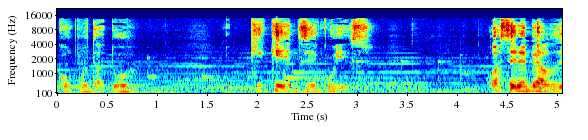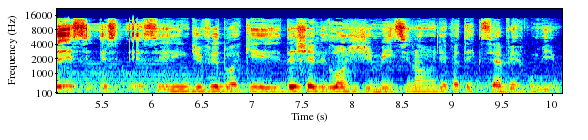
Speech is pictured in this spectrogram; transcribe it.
Computador? O que quer dizer com isso? Ó, oh, Cerebelo, esse, esse, esse indivíduo aqui, deixa ele longe de mim, senão ele vai ter que se haver comigo.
